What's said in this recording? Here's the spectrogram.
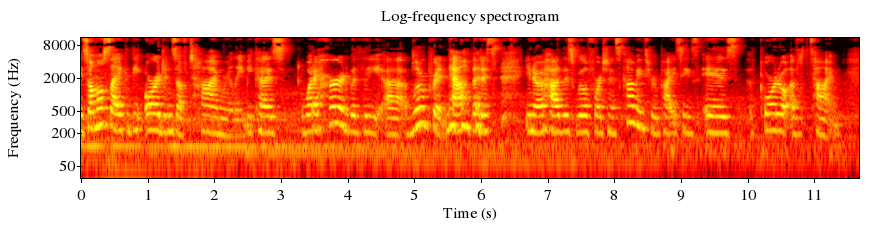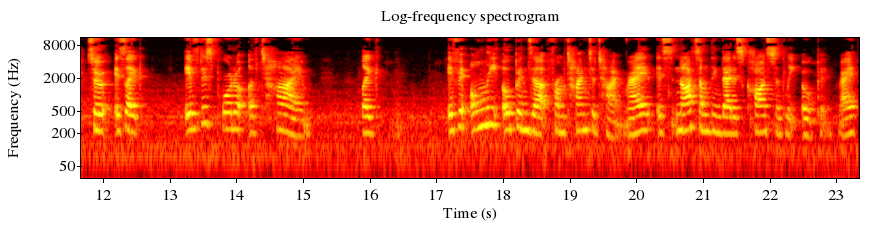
It's almost like the origins of time really because what I heard with the uh, blueprint now that it's, you know, how this Wheel of Fortune is coming through Pisces is a portal of time. So it's like, if this portal of time, like if it only opens up from time to time, right? It's not something that is constantly open, right?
